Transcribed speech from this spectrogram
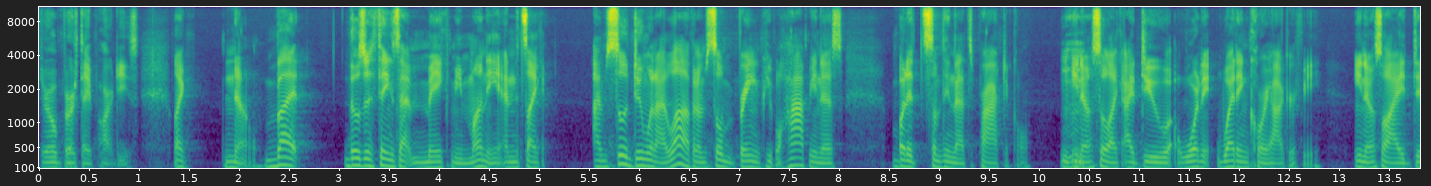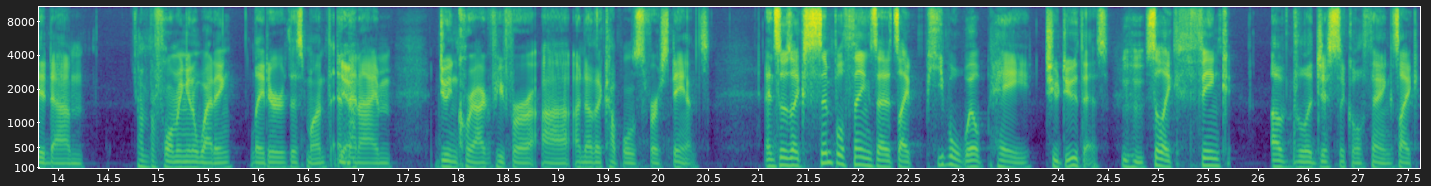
throw birthday parties. Like, no. But those are things that make me money. And it's like, I'm still doing what I love and I'm still bringing people happiness, but it's something that's practical. You know, so like I do wedding, wedding choreography, you know, so I did, um, I'm performing in a wedding later this month and Yeah. then I'm doing choreography for uh, another couple's first dance. And so it's like simple things that it's like people will pay to do this. So like think of the logistical things, like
